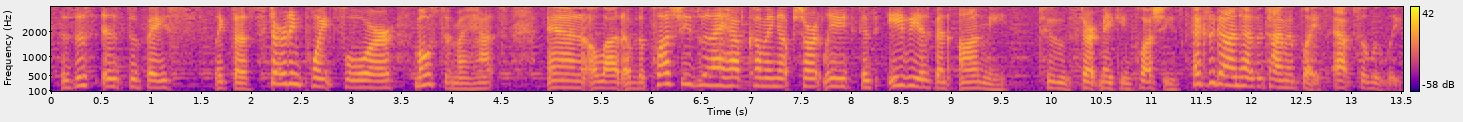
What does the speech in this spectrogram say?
Because this is the base, like the starting point for most of my hats and a lot of the plushies that I have coming up shortly, because Evie has been on me to start making plushies. Hexagon has a time and place, absolutely.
